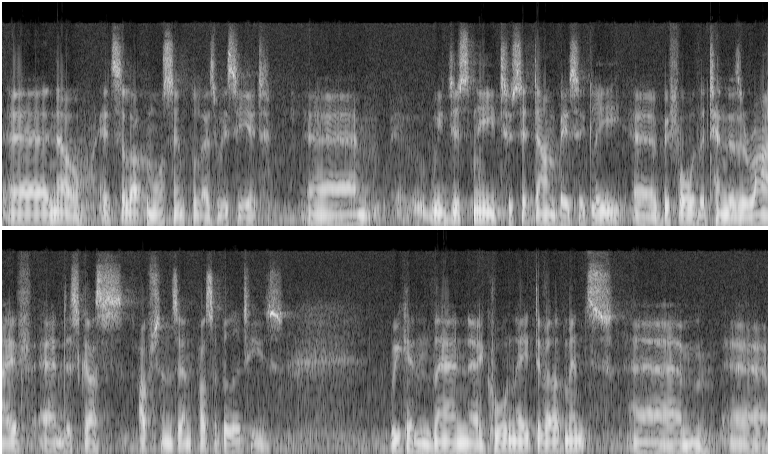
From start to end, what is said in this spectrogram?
Uh, no, it's a lot more simple as we see it. Um, we just need to sit down basically uh, before the tenders arrive and discuss options and possibilities. We can then uh, coordinate developments, um, uh,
